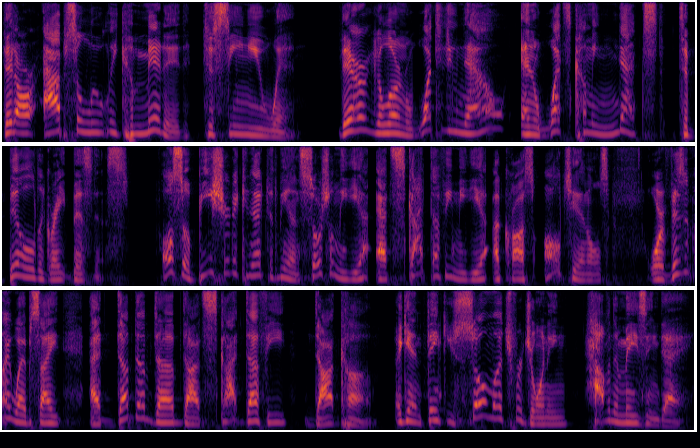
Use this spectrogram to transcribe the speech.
that are absolutely committed to seeing you win. There, you'll learn what to do now and what's coming next to build a great business. Also, be sure to connect with me on social media at Scott Duffy Media across all channels or visit my website at www.scottduffy.com. Again, thank you so much for joining. Have an amazing day.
